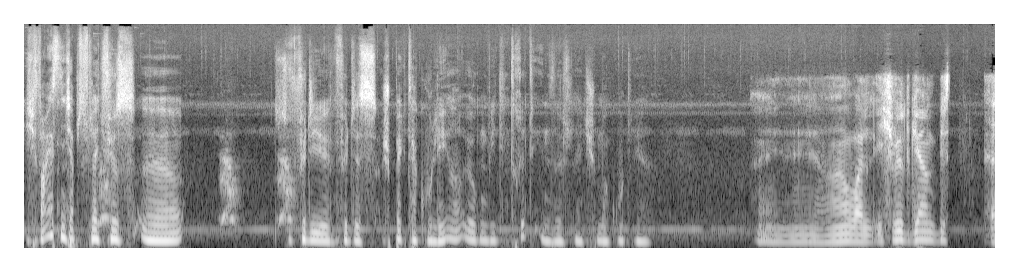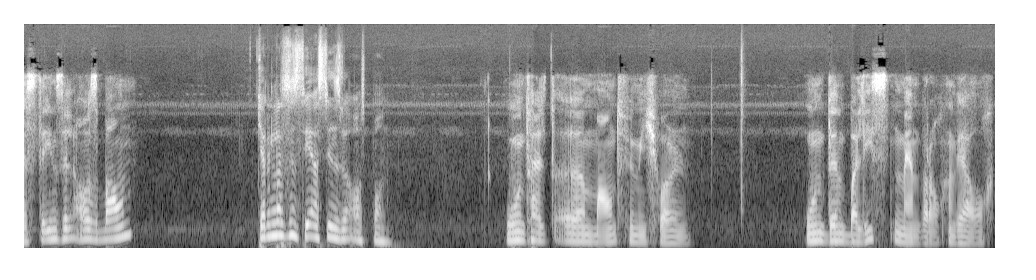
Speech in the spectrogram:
Ich weiß nicht, ob es vielleicht fürs, äh, so für die, für das Spektakuläre irgendwie die dritte Insel vielleicht schon mal gut wäre. Äh, Ja, weil ich würde gern bis erste Insel ausbauen Ja, dann lass uns die erste Insel ausbauen. und halt äh, Mount für mich holen. Und den Ballistenman brauchen wir auch.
